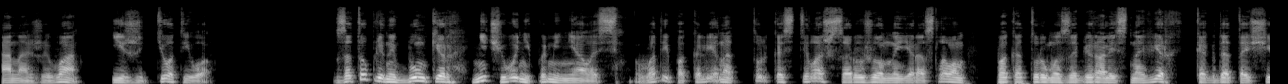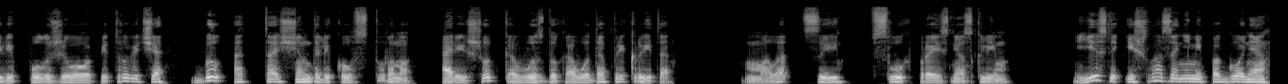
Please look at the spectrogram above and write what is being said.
Она жива и ждет его. Затопленный бункер, ничего не поменялось. Воды по колено, только стеллаж, сооруженный Ярославом, по которому забирались наверх, когда тащили полуживого Петровича, был оттащен далеко в сторону, а решетка воздуховода прикрыта. «Молодцы», – вслух произнес Клим. Если и шла за ними погоня,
